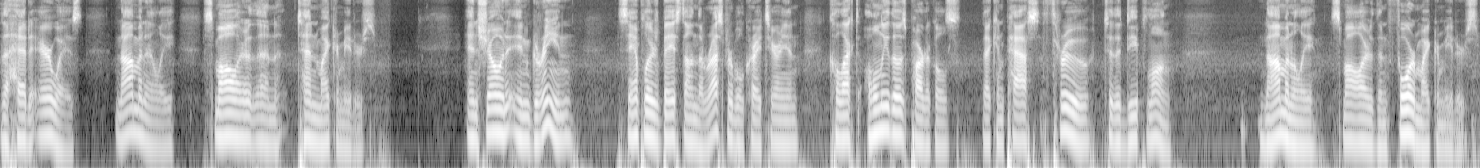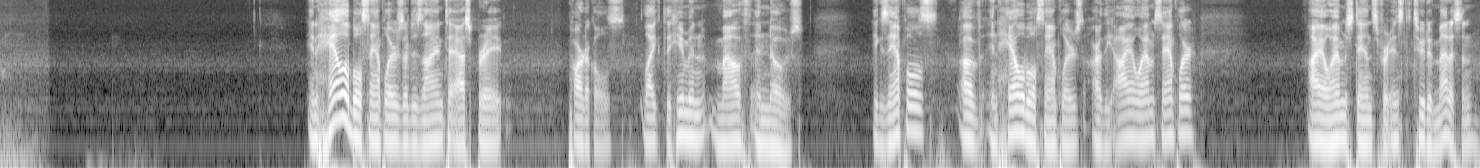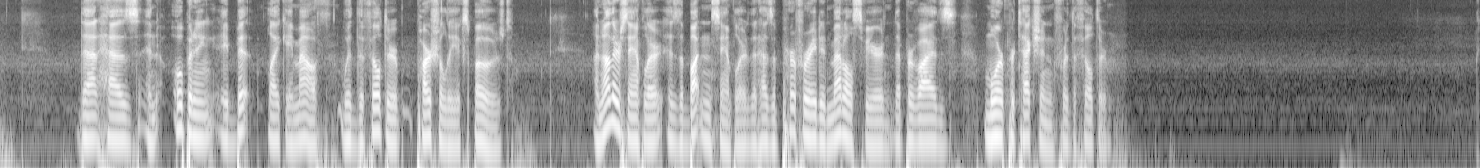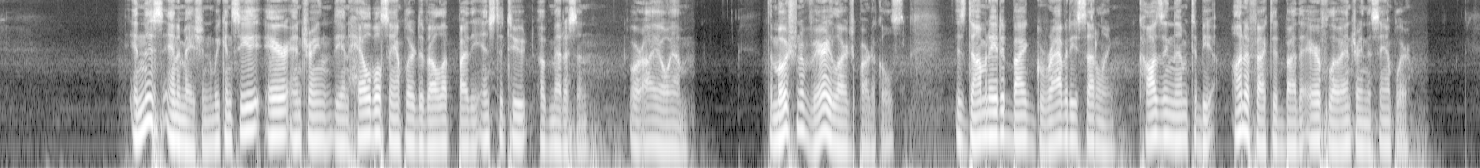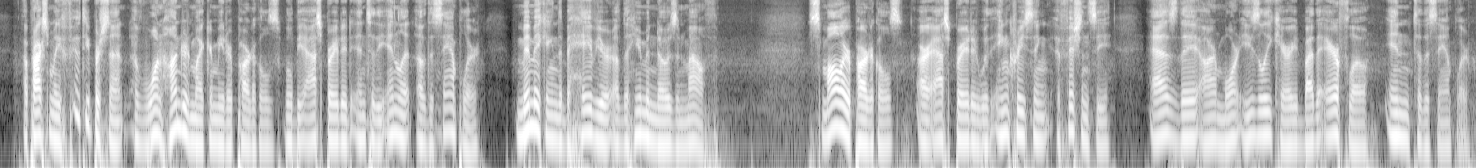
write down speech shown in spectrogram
the head airways, nominally smaller than 10 micrometers. And shown in green, samplers based on the respirable criterion collect only those particles that can pass through to the deep lung, nominally smaller than 4 micrometers. Inhalable samplers are designed to aspirate particles like the human mouth and nose. Examples of inhalable samplers are the IOM sampler IOM stands for Institute of Medicine, that has an opening a bit like a mouth with the filter partially exposed. Another sampler is the button sampler that has a perforated metal sphere that provides more protection for the filter. In this animation, we can see air entering the inhalable sampler developed by the Institute of Medicine, or IOM. The motion of very large particles is dominated by gravity settling, causing them to be unaffected by the airflow entering the sampler. Approximately 50% of 100 micrometer particles will be aspirated into the inlet of the sampler, mimicking the behavior of the human nose and mouth. Smaller particles are aspirated with increasing efficiency as they are more easily carried by the airflow into the sampler.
